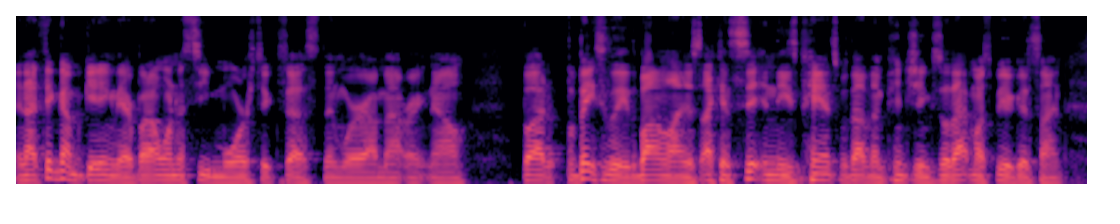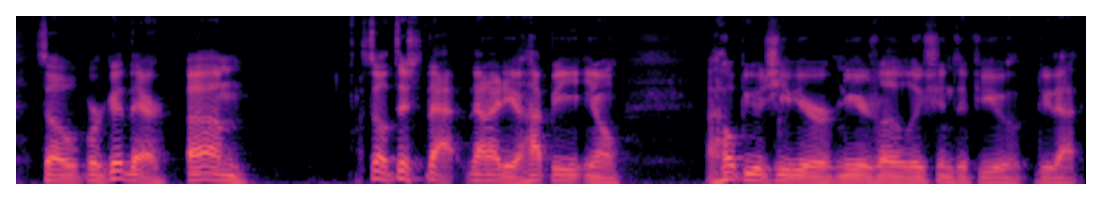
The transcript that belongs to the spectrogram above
and I think I'm getting there, but I want to see more success than where I'm at right now. But but basically, the bottom line is I can sit in these pants without them pinching, so that must be a good sign. So we're good there. Um, so just that that idea. Happy, you know. I hope you achieve your New Year's resolutions if you do that.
